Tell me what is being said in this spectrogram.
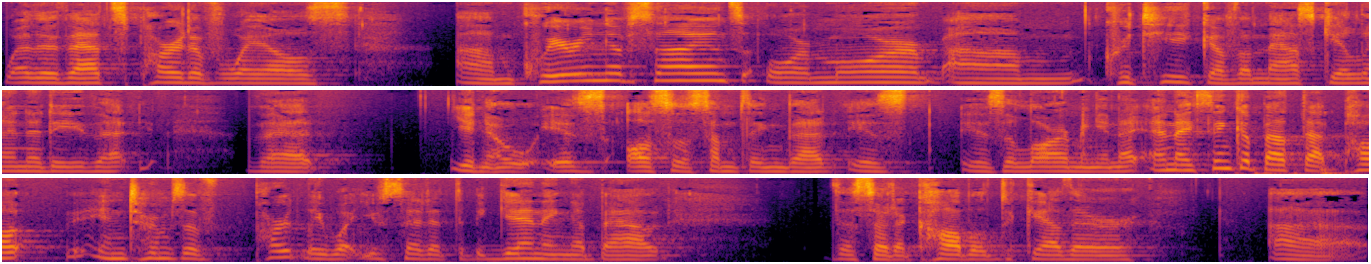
whether that's part of Whale's um, queering of science or more um, critique of a masculinity that that you know, is also something that is is alarming. And I, and I think about that po- in terms of partly what you said at the beginning about the sort of cobbled together uh,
